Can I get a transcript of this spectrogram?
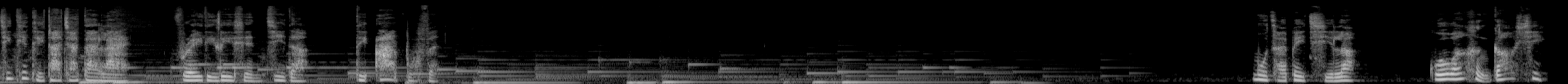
今天给大家带来《弗瑞迪历险记》的第二部分。木材备齐了，国王很高兴，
